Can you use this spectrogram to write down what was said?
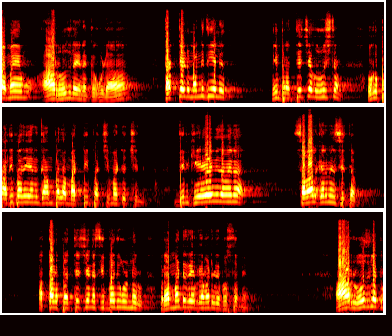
సమయం ఆ రోజులైనాక కూడా తట్టెడు మన్ని తీయలేదు. మేము ప్రత్యక్షంగా చూసినాం. ఒక పది పదిహేను గంపల మట్టి పచ్చి మట్టి వచ్చింది. దీనికి ఏ విధమైన సవాల్కైనా మేము సిద్ధం. అక్కడ ప్రత్యక్షంగా సిబ్బంది కూడా ఉన్నారు. రమ్మంటే రేపు రమ్మంటే రేపు వస్తాం మేము. ఆ రోజులకు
